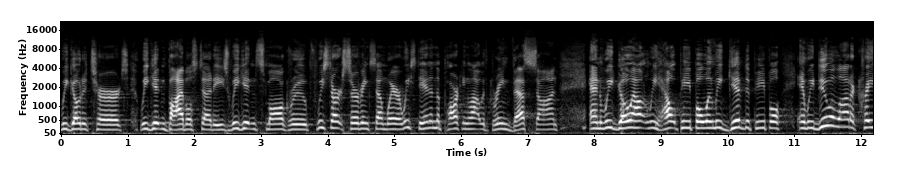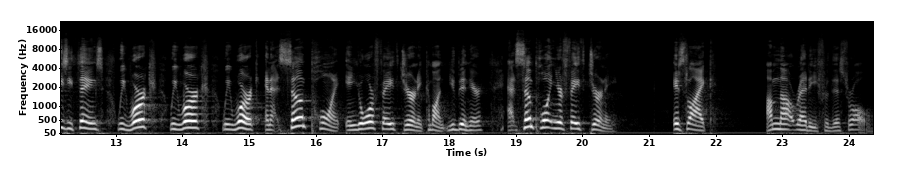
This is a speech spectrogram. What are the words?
We go to church, we get in Bible studies, we get in small groups, we start serving somewhere, we stand in the parking lot with green vests on, and we go out and we help people and we give to people, and we do a lot of crazy things. We work, we work, we work, and at some point in your faith journey, come on, you've been here, at some point in your faith journey, it's like, I'm not ready for this role.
